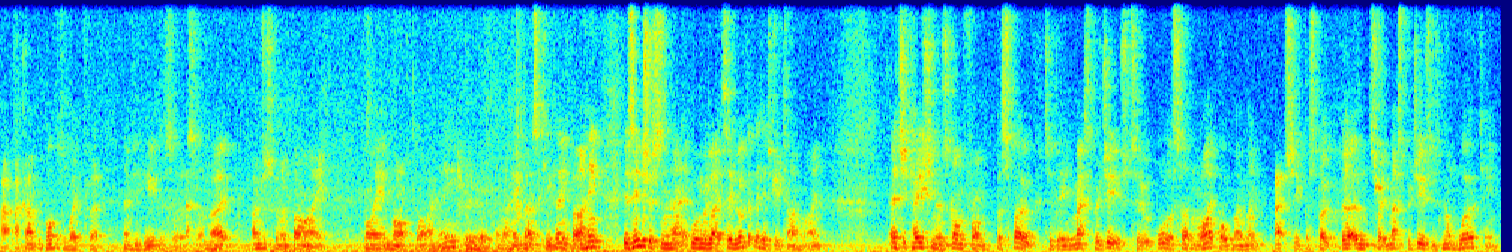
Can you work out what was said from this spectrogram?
I, I can't be bothered to wait for NVQ to sort that stuff Mm. out. I'm just going to buy buy what, what I need really, and I think that's the key thing. But I think it's interesting that when we like to say look at the history timeline, education has gone from bespoke to being mass produced to all of a sudden light bulb moment actually bespoke uh, sorry mass produced is not working.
